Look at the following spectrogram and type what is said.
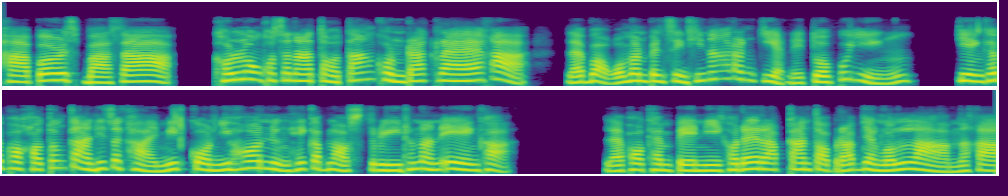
Harper's Bazaar เขาลงโฆษณาต่อต้านขนรักแร้ค่ะ และบอกว่ามันเป็นสิ่งที่น่ารังเกียจในตัวผู้หญิง เพียงแค่พอเขาต้องการที่จะขายมีดโกนยี่ห้อหนึ่งให้กับเหล่าสตรีเท่านั้นเองค่ะ และพอแคมเปญนี้เขาได้รับการตอบรับอย่างล้นหลามนะคะ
